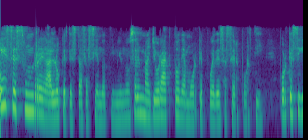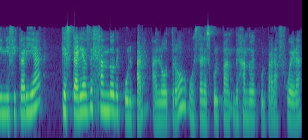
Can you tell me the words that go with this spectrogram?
ese es un regalo que te estás haciendo a ti mismo, es el mayor acto de amor que puedes hacer por ti, porque significaría que estarías dejando de culpar al otro o estarías dejando de culpar afuera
